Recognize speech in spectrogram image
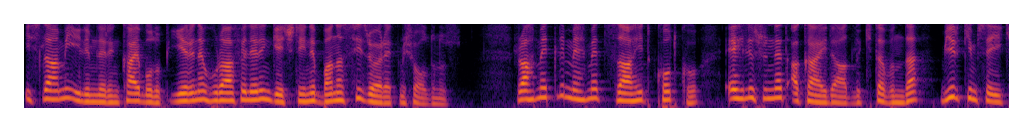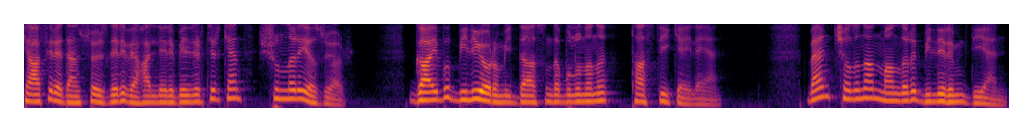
İslami ilimlerin kaybolup yerine hurafelerin geçtiğini bana siz öğretmiş oldunuz. Rahmetli Mehmet Zahid Kotku, Ehli Sünnet Akaidi adlı kitabında bir kimseyi kafir eden sözleri ve halleri belirtirken şunları yazıyor. Gaybı biliyorum iddiasında bulunanı tasdik eyleyen. Ben çalınan malları bilirim diyen.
